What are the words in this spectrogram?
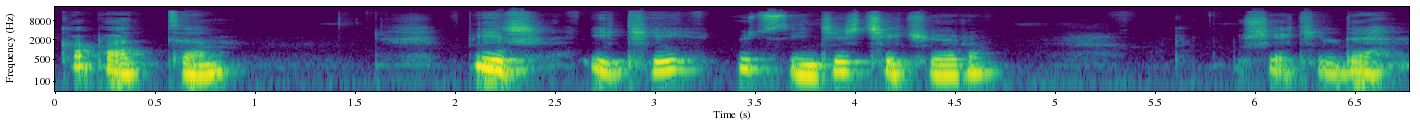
kapattım. 1 2 3 zincir çekiyorum. Bu şekilde.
